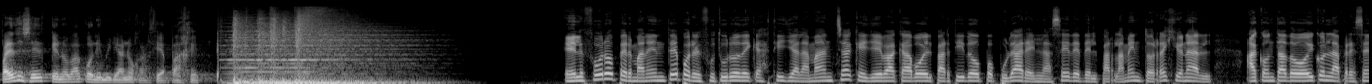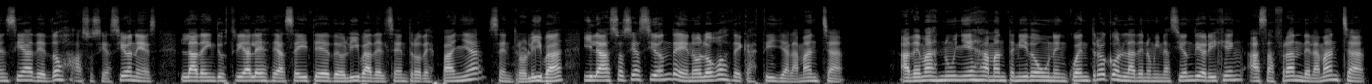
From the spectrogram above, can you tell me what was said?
parece ser que no va con Emiliano García Paje. El foro permanente por el futuro de Castilla-La Mancha que lleva a cabo el Partido Popular en la sede del Parlamento Regional ha contado hoy con la presencia de dos asociaciones, la de Industriales de Aceite de Oliva del Centro de España, Centro Oliva, y la Asociación de Enólogos de Castilla-La Mancha. Además, Núñez ha mantenido un encuentro con la denominación de origen Azafrán de la Mancha,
